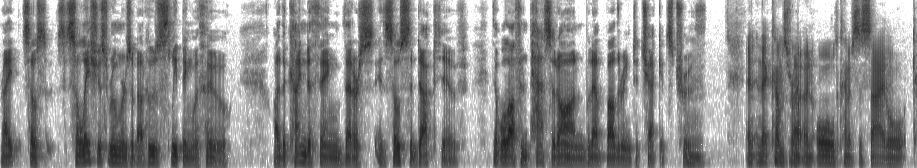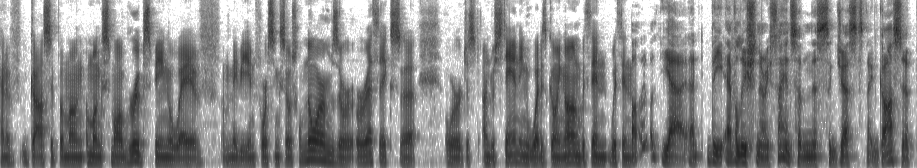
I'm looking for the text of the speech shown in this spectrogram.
Right. So salacious rumors about who's sleeping with who are the kind of thing that are is so seductive that will often pass it on without bothering to check its truth. Mm. And, and, that comes from right. an old kind of societal kind of gossip among among small groups being a way of maybe enforcing social norms or, or ethics uh, or just understanding what is going on within within uh, yeah the evolutionary science on this suggests that gossip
